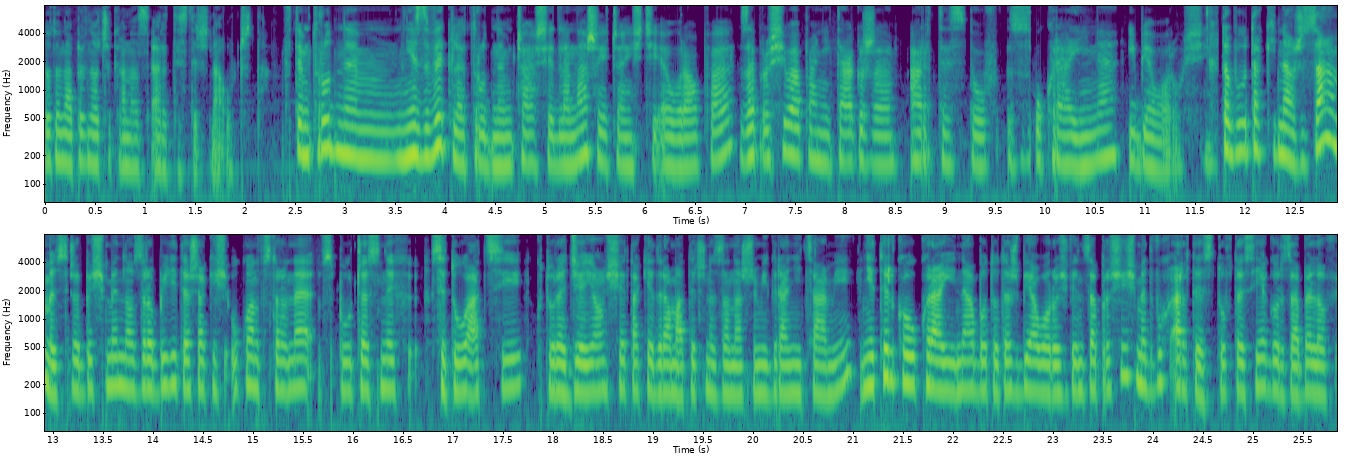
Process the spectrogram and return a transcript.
no to na pewno czeka nas artystyczna uczta. W tym trudnym, niezwykle trudnym czasie dla naszej części Europy zaprosiła Pani także artystów z Ukrainy i Białorusi. To był taki nasz zamysł, żebyśmy no, zrobili też jakiś ukłon w stronę współczesnych sytuacji, które dzieją się takie dramatyczne za naszymi granicami. Nie tylko Ukraina, bo to też Białoruś, więc zaprosiliśmy dwóch artystów, to jest Jegor Zabelow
